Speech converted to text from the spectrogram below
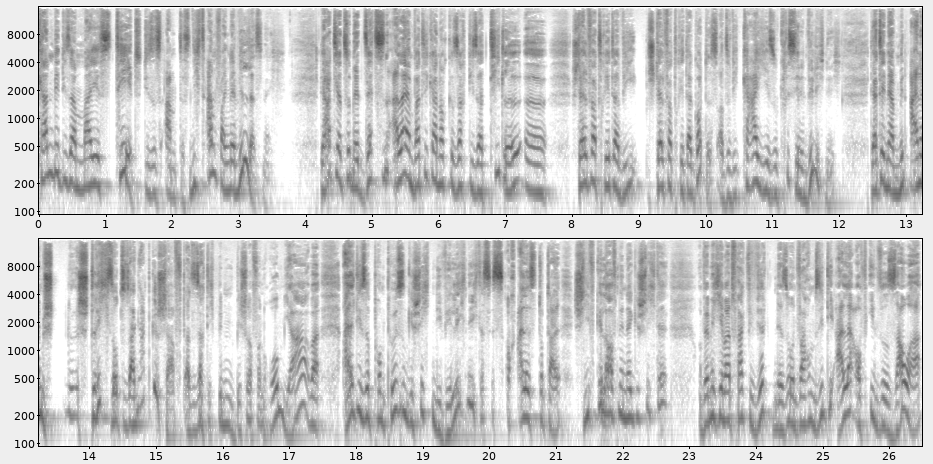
kann mit dieser Majestät dieses Amtes nichts anfangen, der will das nicht. Der hat ja zum Entsetzen aller im Vatikan noch gesagt, dieser Titel äh, Stellvertreter wie Stellvertreter Gottes, also wie K. Jesu Christi, den will ich nicht. Der hat den ja mit einem Strich sozusagen abgeschafft. Also sagt, ich bin Bischof von Rom, ja, aber all diese pompösen Geschichten, die will ich nicht. Das ist auch alles total schiefgelaufen in der Geschichte. Und wenn mich jemand fragt, wie wirkt denn der so und warum sind die alle auf ihn so sauer?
